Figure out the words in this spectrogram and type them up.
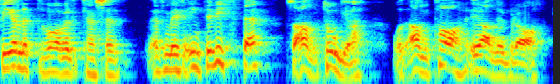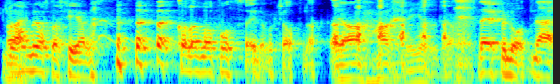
felet var väl kanske, eftersom jag inte visste så antog jag. Och anta är aldrig bra. Då har man ofta fel. Kolla bara på Sverigedemokraterna. Ja, herregud ja. Nej, förlåt. Nej.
